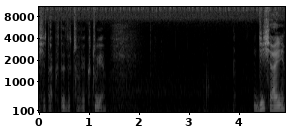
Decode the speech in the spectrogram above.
się tak wtedy człowiek czuje. Dzisiaj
